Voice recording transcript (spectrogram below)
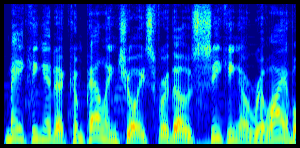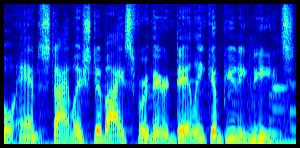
making it a compelling choice for those seeking a reliable and stylish device for their daily computing needs.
